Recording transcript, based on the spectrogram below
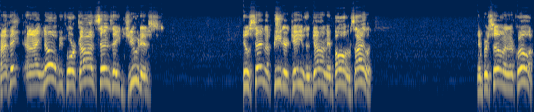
And I think, and I know before God sends a Judas He'll send a Peter, James, and John, and Paul, and Silas, and Priscilla, and Aquila.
